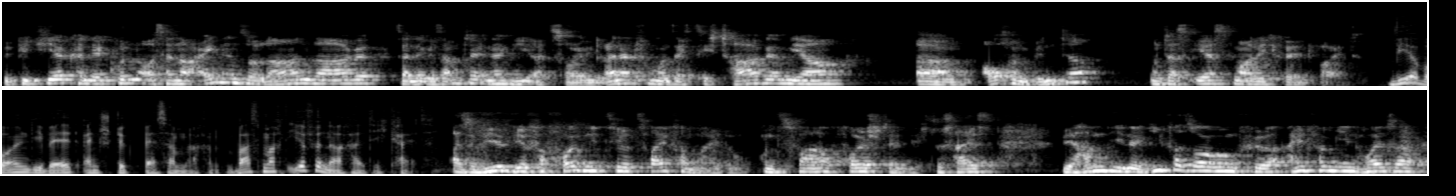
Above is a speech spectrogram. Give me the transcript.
mit Pikea kann der Kunde aus seiner eigenen Solaranlage seine gesamte Energie erzeugen. 365 Tage im Jahr, ähm, auch im Winter und das erstmalig weltweit. Wir wollen die Welt ein Stück besser machen. Was macht ihr für Nachhaltigkeit? Also wir, wir verfolgen die CO2-Vermeidung und zwar vollständig. Das heißt, wir haben die Energieversorgung für Einfamilienhäuser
